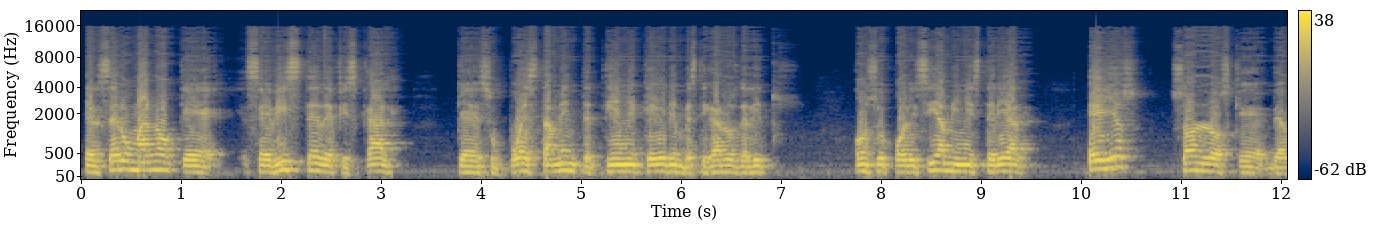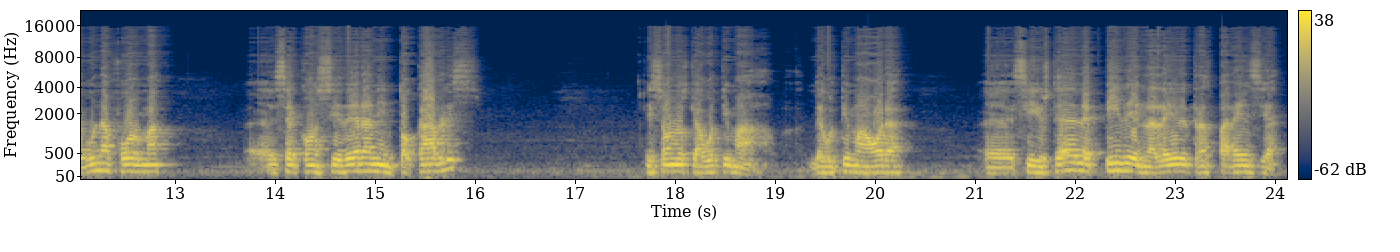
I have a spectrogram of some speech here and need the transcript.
El ser humano que se viste de fiscal, que supuestamente tiene que ir a investigar los delitos, con su policía ministerial, ellos son los que de alguna forma eh, se consideran intocables y son los que a última, de última hora, eh, si ustedes le piden la ley de transparencia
